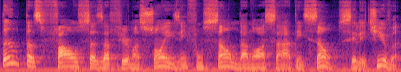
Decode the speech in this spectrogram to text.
tantas falsas afirmações em função da nossa atenção seletiva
